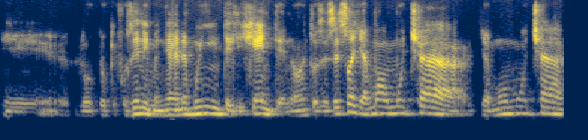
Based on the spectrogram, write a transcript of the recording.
eh, lo, que funciona de manera muy inteligente, ¿no? Entonces eso llamó mucha, llamó mucha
